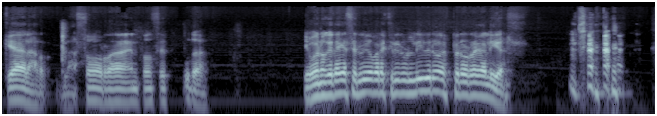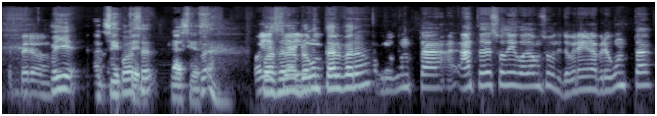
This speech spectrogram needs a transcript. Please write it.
queda la, la zorra. Entonces, puta. Y bueno que te haya servido para escribir un libro, espero regalías. Pero, Oye. ¿puedo hacer, Gracias. oye, ¿puedo hacer si una pregunta, Álvaro? una pregunta, antes de eso, Diego, dame un segundito. Mira, hay una pregunta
